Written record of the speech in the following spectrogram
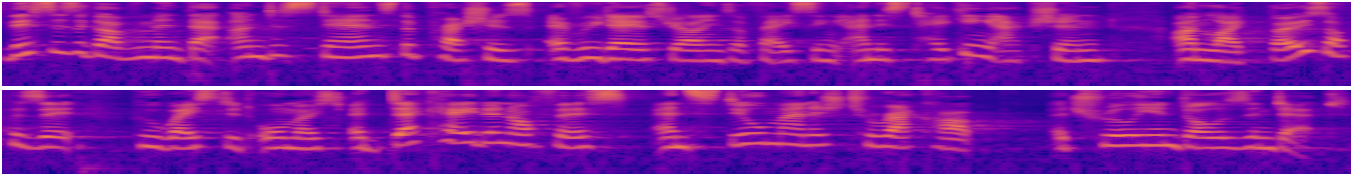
This is a government that understands the pressures everyday Australians are facing and is taking action, unlike those opposite who wasted almost a decade in office and still managed to rack up a trillion dollars in debt.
